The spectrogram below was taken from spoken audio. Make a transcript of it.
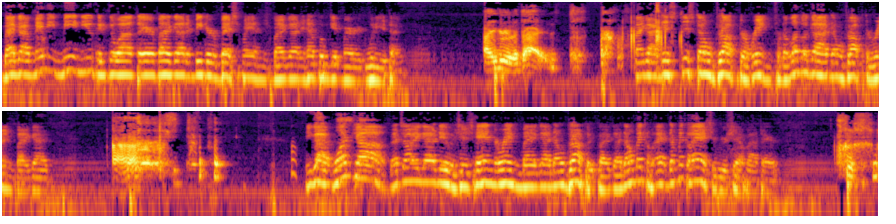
By God, maybe me and you could go out there, by God, and be their best friends, by God, and help them get married. What do you think? I agree with that. By God, just just don't drop the ring. For the love of God, don't drop the ring, by God. Uh, You got one job. That's all you got to do is just hand the ring, by God. Don't drop it, by God. Don't make a don't make a ass of yourself out there.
